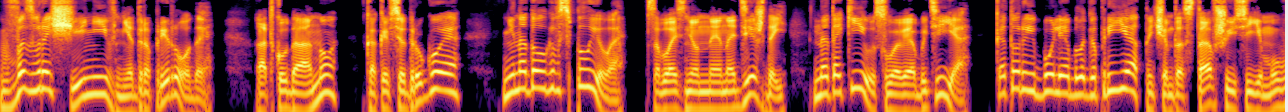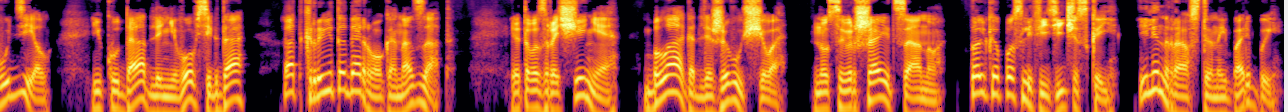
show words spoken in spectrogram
в возвращении в недра природы, откуда оно, как и все другое, ненадолго всплыло, соблазненное надеждой на такие условия бытия, которые более благоприятны, чем доставшиеся ему в удел, и куда для него всегда открыта дорога назад. Это возвращение — благо для живущего, но совершается оно только после физической или нравственной борьбы.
